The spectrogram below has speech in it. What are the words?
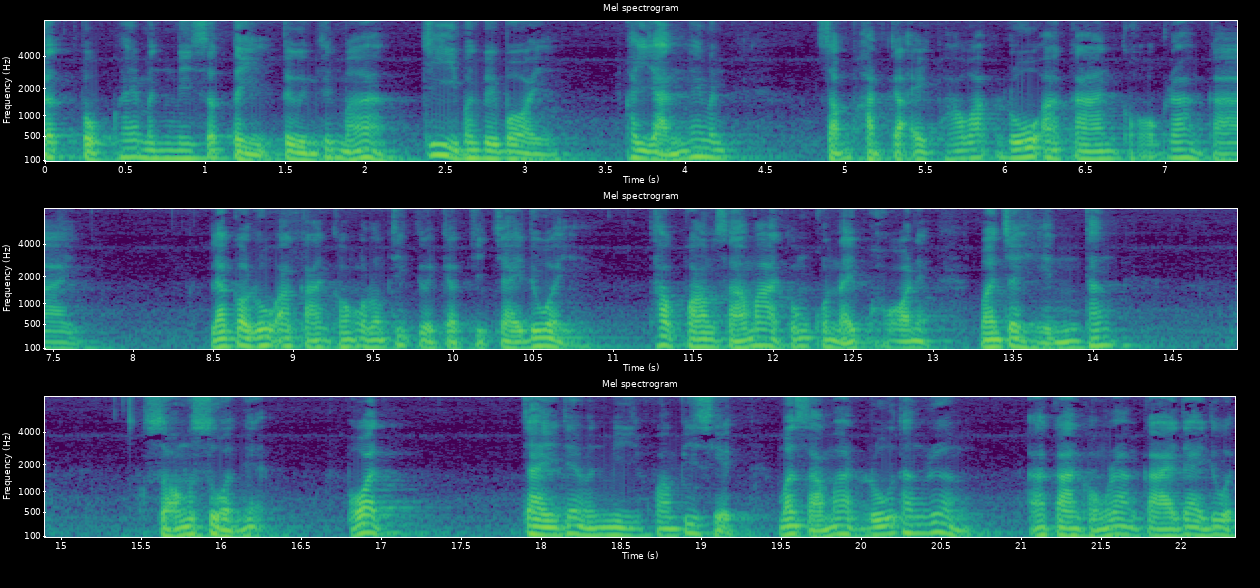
กระตุกให้มันมีสติตื่นขึ้นมา จี้มันบ่อยๆขยันให้มันสัมผัสกับไอ้ภาวะรู้อาการของร่างกาย แล้วก็รู้อาการของอารมณ์ที่เกิดกับจิตใจด้วย ถ้าความสามารถของคนไหนพอเนี่ย มันจะเห็นทั้งสองส่วนเนี่ย เพราะว่าใจเนี่ยมันมีความพิเศษ มันสามารถรู้ทั้งเรื่องอาการของร่างกายได้ด้วย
